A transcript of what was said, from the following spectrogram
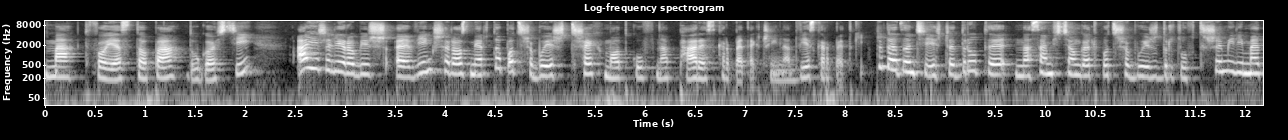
ma Twoja stopa długości. A jeżeli robisz e, większy rozmiar, to potrzebujesz trzech motków na parę skarpetek, czyli na dwie skarpetki. Przydadzą Ci jeszcze druty. Na sam ściągacz potrzebujesz drutów 3 mm,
